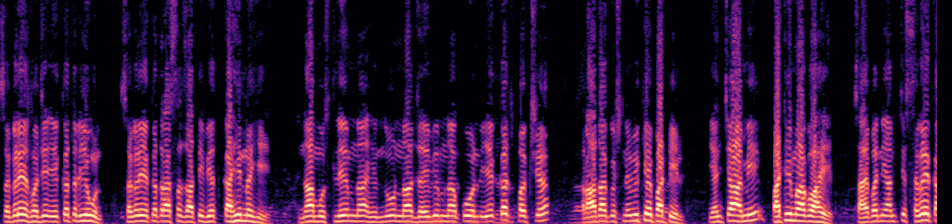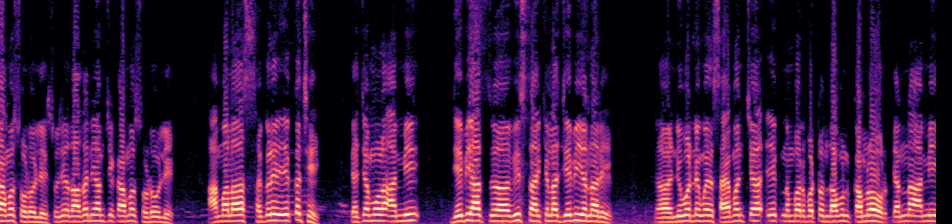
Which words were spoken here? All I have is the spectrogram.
सगळे म्हणजे एकत्र येऊन सगळे एकत्र असं जातीभेद काही नाही. ना मुस्लिम ना हिंदू ना जैविम ना कोण एकच पक्ष राधाकृष्ण विखे पाटील यांच्या आम्ही पाठीमागो आहे. साहेबांनी आमचे सगळे कामं सोडवले. सुजय दादांनी आमची कामं सोडवले. आम्हाला सगळे एकच आहे. त्याच्यामुळं आम्ही जे बी आज वीस तारखेला जे बी येणार आहे निवडणुकीमध्ये साहेबांच्या एक नंबर बटन दाबून कमळावर त्यांना आम्ही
